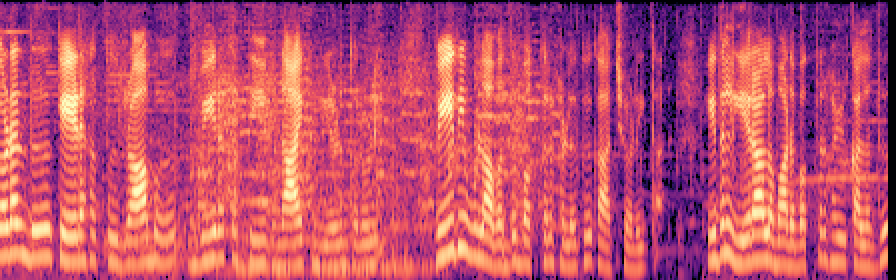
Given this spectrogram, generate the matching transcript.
தொடர்ந்து கேடகத்தில் ராம வீரகத்தி விநாயகர் எழுந்தருளி வீதி உலா வந்து பக்தர்களுக்கு காட்சியளித்தார் இதில் ஏராளமான பக்தர்கள் கலந்து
